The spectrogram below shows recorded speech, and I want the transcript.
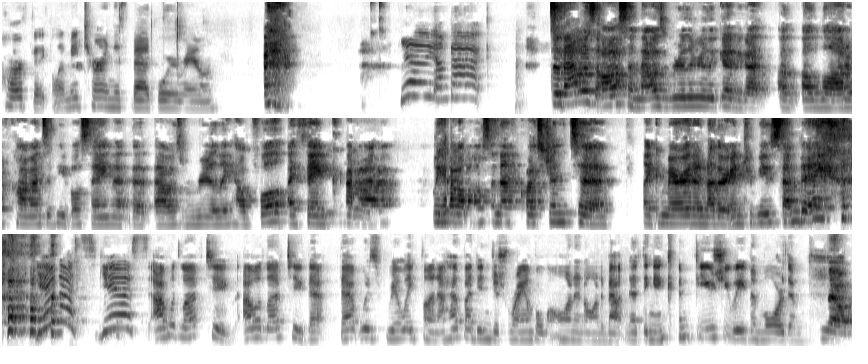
Perfect. Let me turn this bad boy around. Yay, I'm back. So that was awesome. That was really, really good. We got a, a lot of comments of people saying that that, that was really helpful. I think uh, we have almost enough questions to like merit another interview someday. yes, yes, I would love to. I would love to. That that was really fun. I hope I didn't just ramble on and on about nothing and confuse you even more than no,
